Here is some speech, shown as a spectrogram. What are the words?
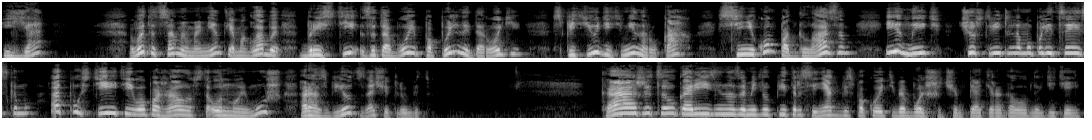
И я? В этот самый момент я могла бы брести за тобой по пыльной дороге с пятью детьми на руках, с синяком под глазом и ныть чувствительному полицейскому. Отпустите его, пожалуйста, он мой муж, разбьет, значит, любит. «Кажется, укоризненно, — заметил Питер, — синяк беспокоит тебя больше, чем пятеро голодных детей».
